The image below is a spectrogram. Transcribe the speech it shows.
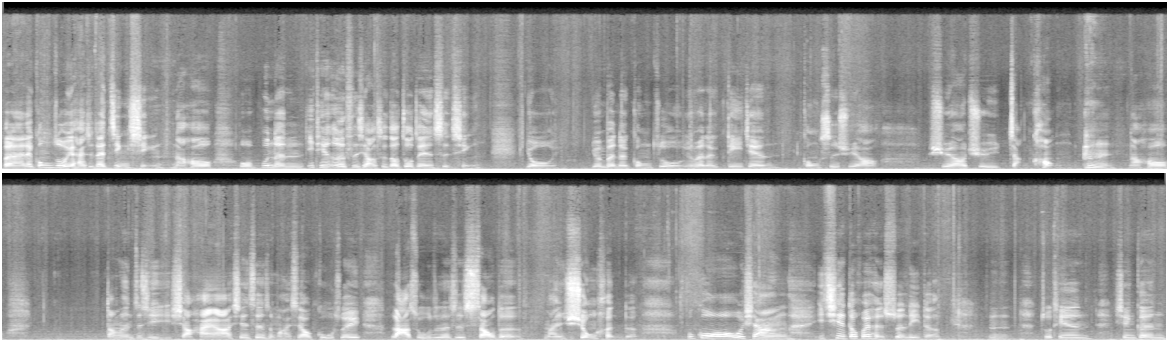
本来的工作也还是在进行，然后我不能一天二十四小时都做这件事情，有原本的工作，原本的第一间公司需要需要去掌控，然后。当然，自己小孩啊、先生什么还是要顾，所以蜡烛真的是烧的蛮凶狠的。不过，我想一切都会很顺利的。嗯，昨天先跟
